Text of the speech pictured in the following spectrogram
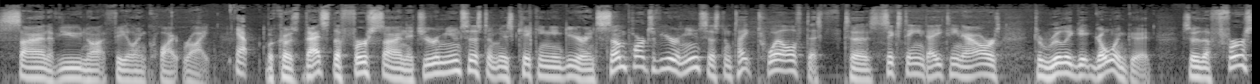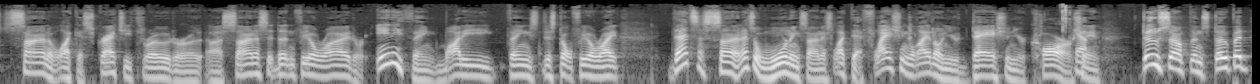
sign of you not feeling quite right. Yep. Because that's the first sign that your immune system is kicking in gear. And some parts of your immune system take 12 to, to 16 to 18 hours to really get going good. So the first sign of like a scratchy throat or a, a sinus that doesn't feel right or anything, body things just don't feel right, that's a sign. That's a warning sign. It's like that flashing light on your dash in your car Yep. saying, do something stupid.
